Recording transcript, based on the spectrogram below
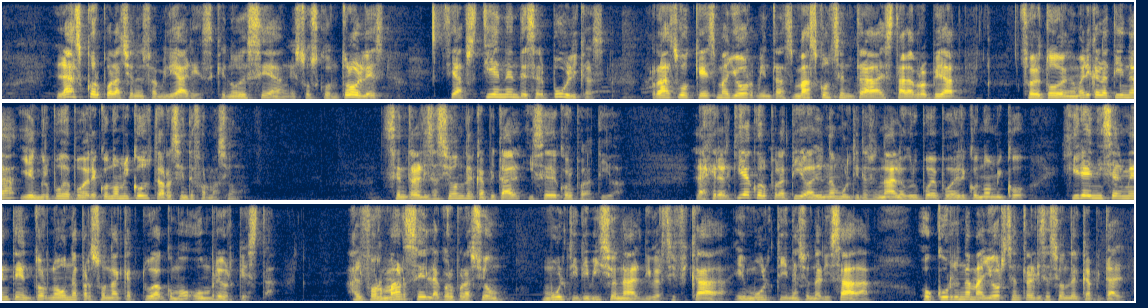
las corporaciones familiares que no desean esos controles se abstienen de ser públicas, rasgo que es mayor mientras más concentrada está la propiedad, sobre todo en América Latina y en grupos de poder económicos de reciente formación. Centralización del capital y sede corporativa. La jerarquía corporativa de una multinacional o grupo de poder económico gira inicialmente en torno a una persona que actúa como hombre orquesta. Al formarse la corporación multidivisional, diversificada y multinacionalizada, ocurre una mayor centralización del capital,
